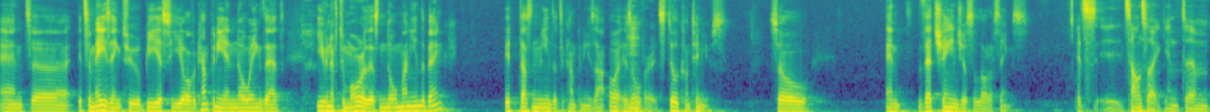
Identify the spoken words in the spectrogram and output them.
And uh, it's amazing to be a CEO of a company and knowing that even if tomorrow there's no money in the bank, it doesn't mean that the company is, or is mm. over. It still continues. So and that changes a lot of things. It's it sounds like, and um,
